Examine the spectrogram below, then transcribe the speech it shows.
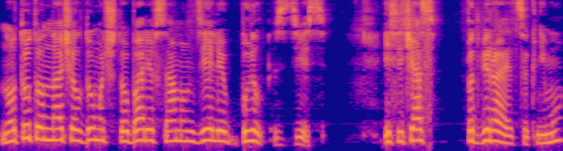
Но тут он начал думать, что Барри в самом деле был здесь. И сейчас подбирается к нему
